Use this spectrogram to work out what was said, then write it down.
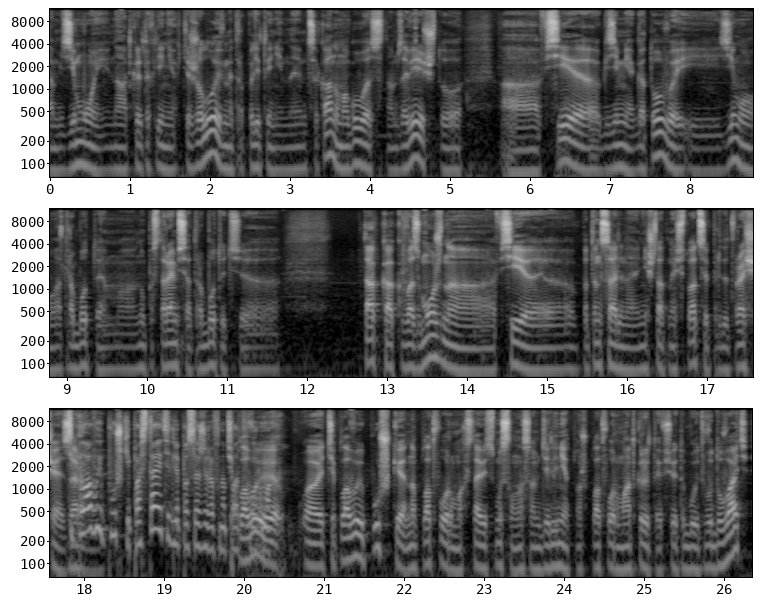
там зимой на открытых линиях тяжело, и в метрополитене, и на МЦК, но могу вас там заверить, что все к зиме готовы, и зиму отработаем, ну, постараемся отработать э, так, как возможно, все э, потенциально нештатные ситуации предотвращая заранее. Тепловые пушки поставите для пассажиров на Тепловые, платформах? э, тепловые пушки на платформах ставить смысла на самом деле нет, потому что платформа открытая, все это будет выдувать.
